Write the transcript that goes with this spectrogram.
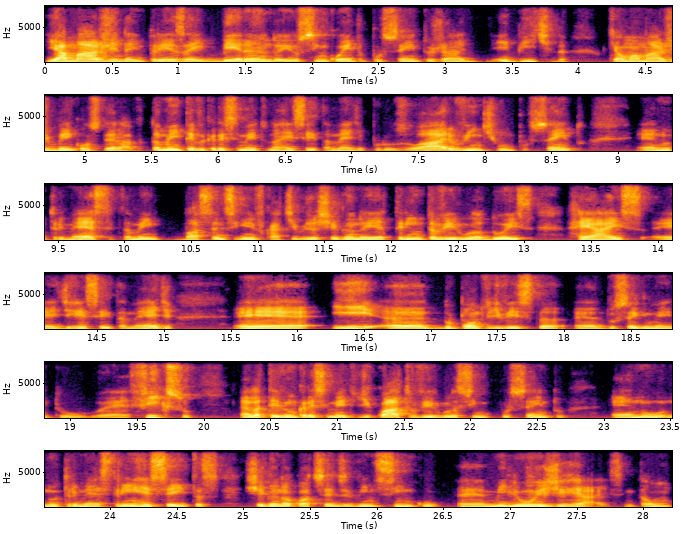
e a margem da empresa aí beirando aí os 50% já EBITDA, que é uma margem bem considerável. Também teve crescimento na receita média por usuário, 21% é, no trimestre, também bastante significativo, já chegando aí a 30,2 reais é, de receita média. É, e do ponto de vista do segmento fixo, ela teve um crescimento de 4,5% é, no, no, trimestre em receitas, chegando a 425 é, milhões de reais. Então,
